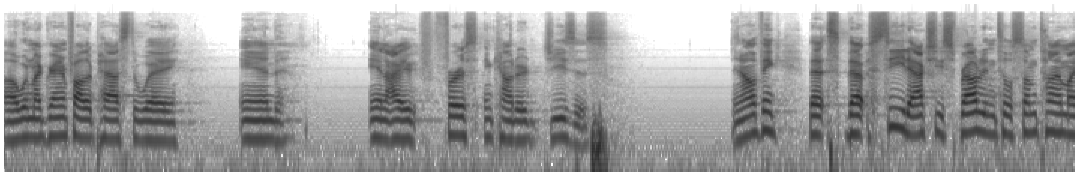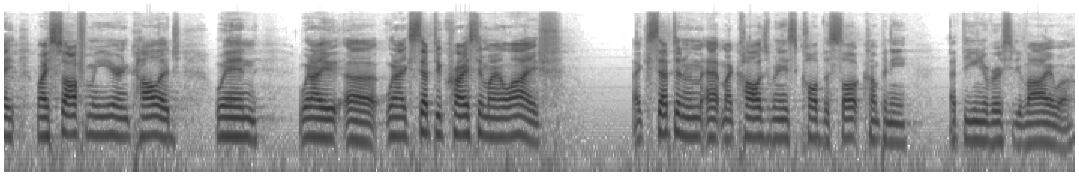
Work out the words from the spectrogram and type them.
uh, when my grandfather passed away and, and I first encountered Jesus. And I don't think that, that seed actually sprouted until sometime my, my sophomore year in college when, when, I, uh, when I accepted Christ in my life. I accepted him at my college when it's called the Salt Company at the University of Iowa.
